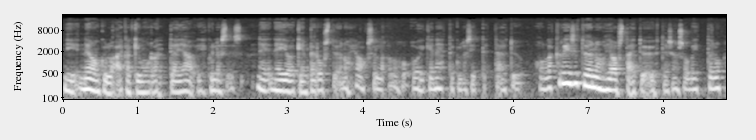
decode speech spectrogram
niin ne on kyllä aika kimuranttia ja, ja kyllä se, ne, ne ei oikein perustyönohjauksella oikein, että kyllä sitten täytyy olla kriisityönohjaus tai työyhteisön sovittelu.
